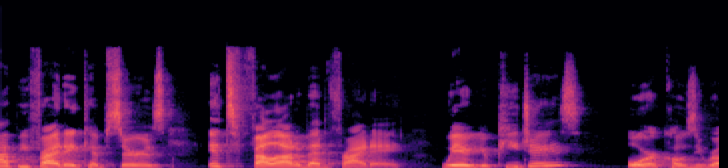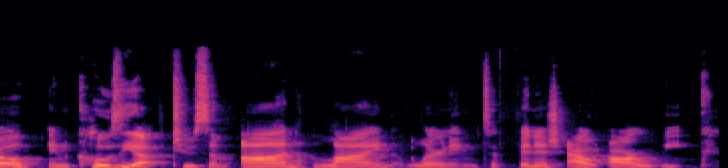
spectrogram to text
Happy Friday, Kipsters! It's Fell Out of Bed Friday. Wear your PJs or a cozy robe and cozy up to some online learning to finish out our week.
